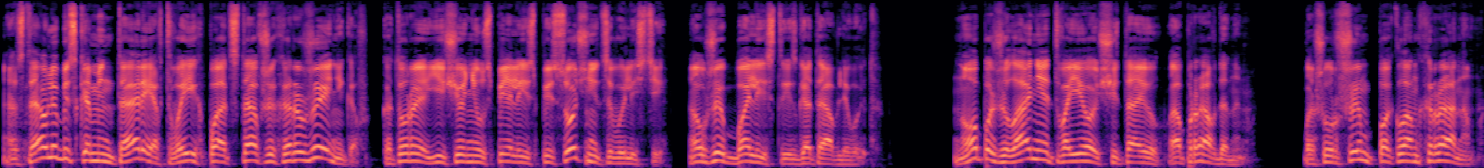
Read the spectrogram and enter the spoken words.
Оставлю без комментариев твоих поотставших оружейников, которые еще не успели из песочницы вылезти, а уже баллисты изготавливают. Но пожелание твое считаю оправданным. Пошуршим по кланхранам.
